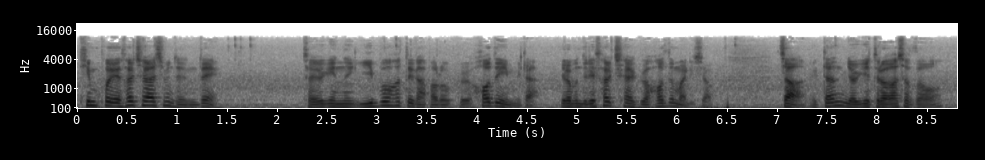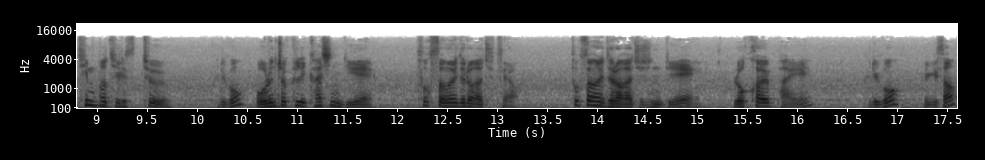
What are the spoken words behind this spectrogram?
팀포에 설치를 하시면 되는데 자 여기 있는 이브 HUD가 바로 그 HUD입니다. 여러분들이 설치할 그 HUD 말이죠. 자 일단 여기 들어가셔서 팀 포트리스 2 그리고 오른쪽 클릭하신 뒤에 속성을 들어가 주세요. 속성을 들어가 주신 뒤에 로컬 파일 그리고 여기서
